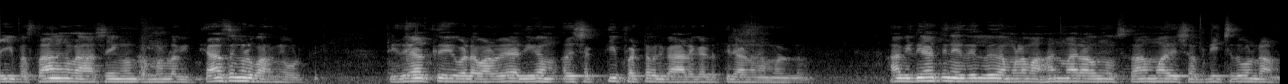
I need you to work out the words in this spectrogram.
ഈ പ്രസ്ഥാനങ്ങളുടെ ആശയങ്ങളും തമ്മിലുള്ള വ്യത്യാസങ്ങൾ പറഞ്ഞു കൊടുത്ത് വിദ്യാർത്ഥി ഇവിടെ വളരെയധികം അത് ശക്തിപ്പെട്ട ഒരു കാലഘട്ടത്തിലാണ് നമ്മളുള്ളത്. ആ വിദ്യാർത്ഥിനെതിരിൽ നമ്മളെ മഹാന്മാരാവുന്ന ഉസ്താദന്മാർ ശ്രദ്ധിച്ചതുകൊണ്ടാണ്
